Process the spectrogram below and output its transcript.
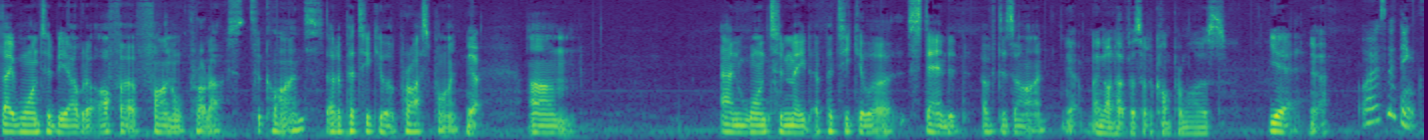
they want to be able to offer final products to clients at a particular price point, Yeah. um, and want to meet a particular standard of design. Yeah. And not have to sort of compromise. Yeah, Yeah. I also think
